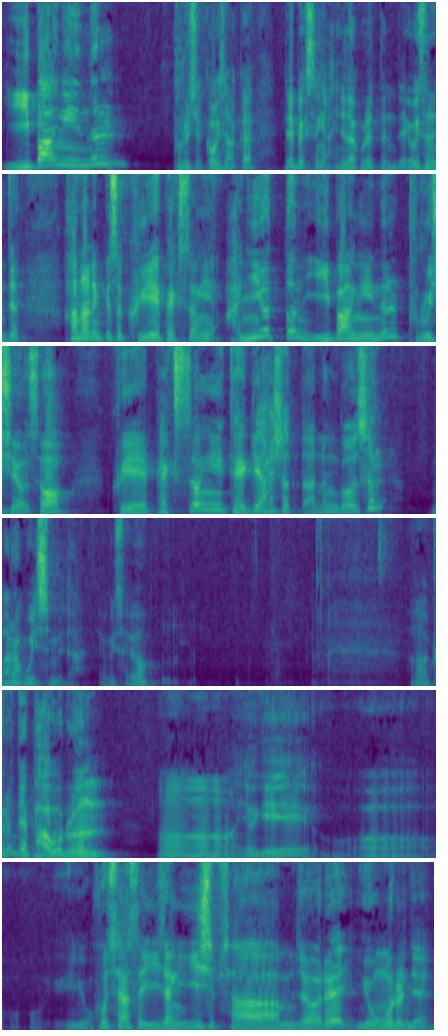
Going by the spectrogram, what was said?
이방인을 부르셔. 거기서 아까 내 백성이 아니다 그랬던데 여기서는 이제 하나님께서 그의 백성이 아니었던 이방인을 부르시어서 그의 백성이 되게 하셨다는 것을 말하고 있습니다. 여기서요. 아, 그런데 바울은 어, 여기 어, 호세아서 2장 23절의 용어를 이제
